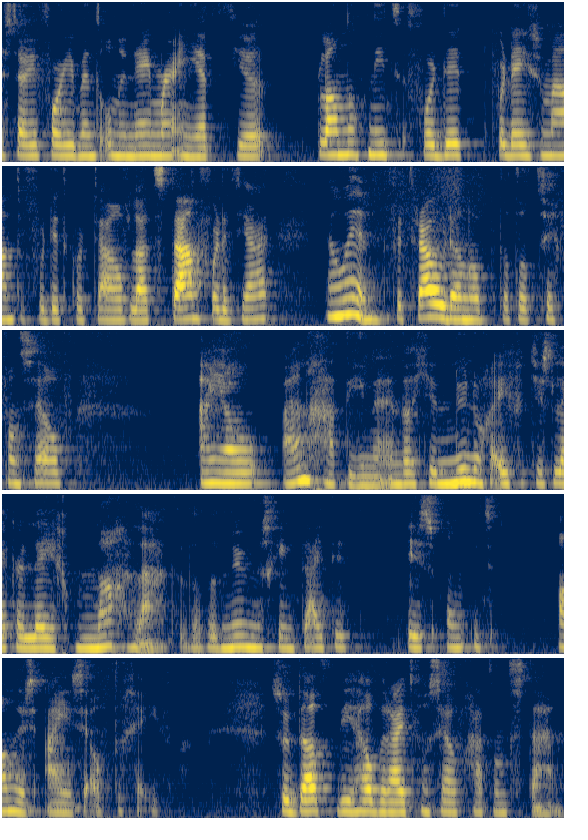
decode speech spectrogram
stel je voor je bent ondernemer en je hebt je plan nog niet voor, dit, voor deze maand of voor dit kwartaal of laat staan voor dit jaar. Nou en, vertrouw dan op dat dat zich vanzelf aan jou aan gaat dienen. En dat je nu nog eventjes lekker leeg mag laten. Dat het nu misschien tijd is om iets anders aan jezelf te geven. Zodat die helderheid vanzelf gaat ontstaan.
